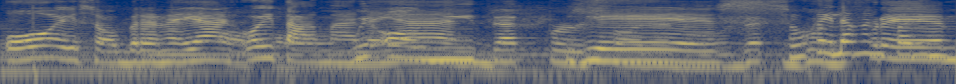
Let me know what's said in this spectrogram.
oy, sobra na yan. Oy, tama We na yan. all need that person, Yes. ano, that so, kailangan pa rin, friend.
